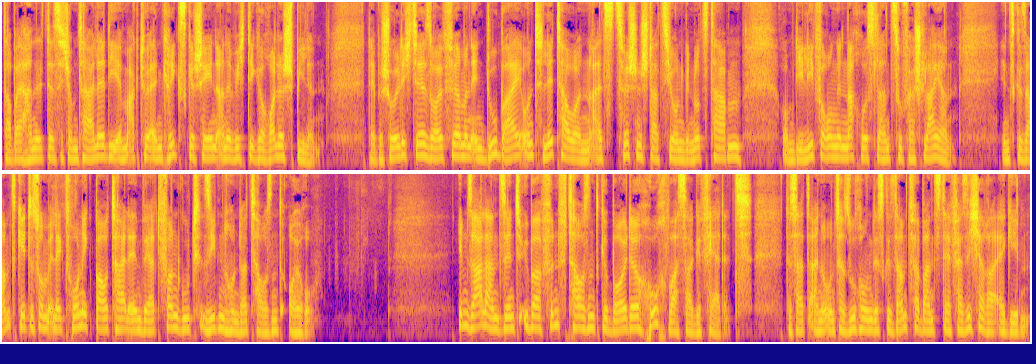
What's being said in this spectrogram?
Dabei handelt es sich um Teile, die im aktuellen Kriegsgeschehen eine wichtige Rolle spielen. Der Beschuldigte soll Firmen in Dubai und Litauen als Zwischenstation genutzt haben, um die Lieferungen nach Russland zu verschleiern. Insgesamt geht es um Elektronikbauteile im Wert von gut 700.000 Euro. Im Saarland sind über 5000 Gebäude hochwassergefährdet. Das hat eine Untersuchung des Gesamtverbands der Versicherer ergeben.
